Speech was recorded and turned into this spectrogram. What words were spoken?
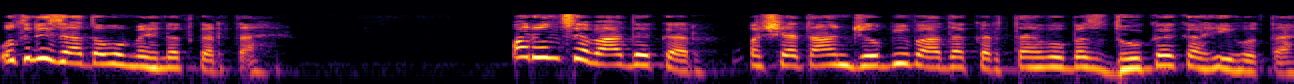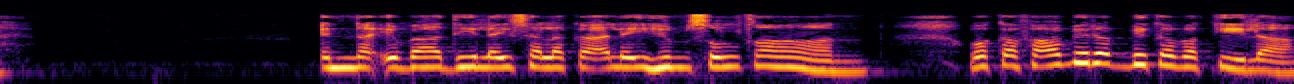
اتنی زیادہ وہ محنت کرتا ہے۔ اور ان سے وعدے کر، اور شیطان جو بھی وعدہ کرتا ہے، وہ بس دھوکے کا ہی ہوتا ہے۔ ان عبادی لئی کا علیہم سلطان و کفا بھی ربی کا وکیلا۔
